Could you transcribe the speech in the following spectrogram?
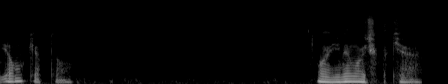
Yamuk yaptı ama. Ay yine mi acıktık ya?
